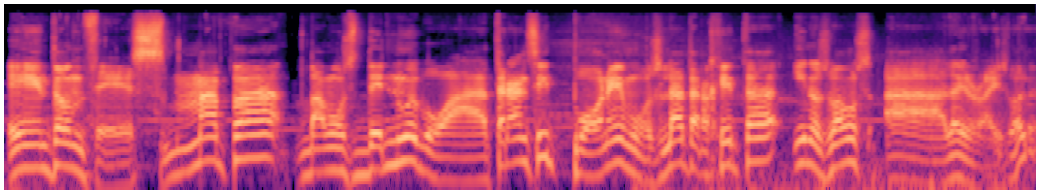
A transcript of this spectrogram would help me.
Entonces, mapa, vamos de nuevo a Transit, ponemos la tarjeta y nos vamos a Dire Rise, ¿vale?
